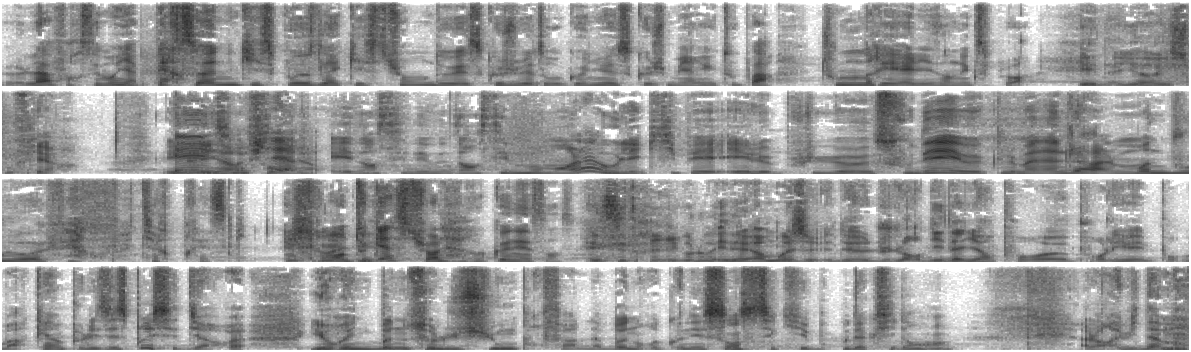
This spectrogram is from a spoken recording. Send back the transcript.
Là, forcément, il y a personne qui se pose la question de est-ce que je vais être reconnu, est-ce que je mérite ou pas. Tout le monde réalise un exploit. Et d'ailleurs ils sont fiers. Et, Et, ils sont fiers. Et dans ces, dans ces moments-là où l'équipe est, est le plus euh, soudée, euh, que le manager a le moins de boulot à faire, on va dire presque. Ouais, en tout cas, sur la reconnaissance. Et c'est très rigolo. Et d'ailleurs, moi, je, je leur dis d'ailleurs pour euh, pour les pour marquer un peu les esprits, c'est de dire ouais, il y aurait une bonne solution pour faire de la bonne reconnaissance, c'est qu'il y ait beaucoup d'accidents. Hein. Alors évidemment,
